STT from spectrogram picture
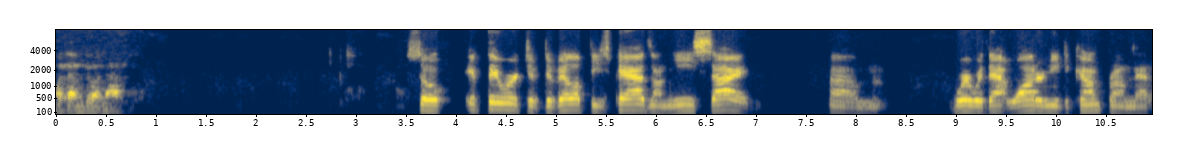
with them doing that. So if they were to develop these pads on the east side, um, where would that water need to come from, that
